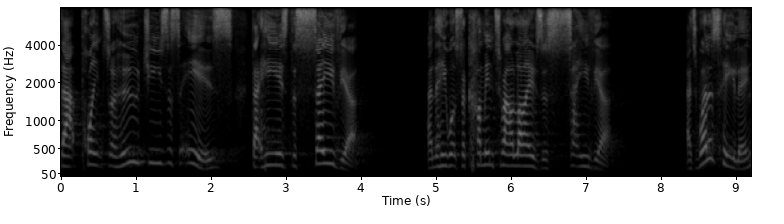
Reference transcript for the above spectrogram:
that point to who Jesus is, that he is the Savior, and that he wants to come into our lives as Savior, as well as healing,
